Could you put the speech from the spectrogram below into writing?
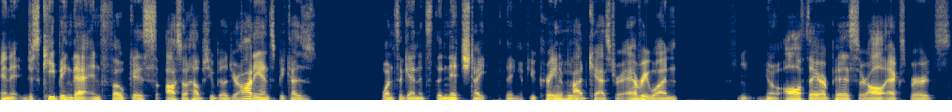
and it just keeping that in focus also helps you build your audience because once again it's the niche type thing if you create mm-hmm. a podcast for everyone you know all therapists or all experts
